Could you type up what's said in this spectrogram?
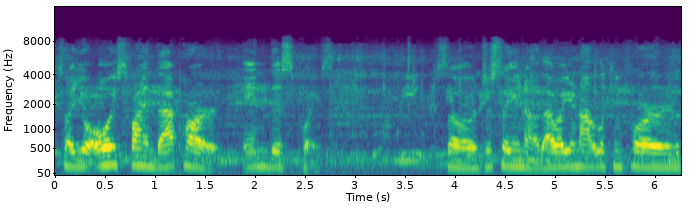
So you'll always find that part in this place. So just so you know, that way you're not looking for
